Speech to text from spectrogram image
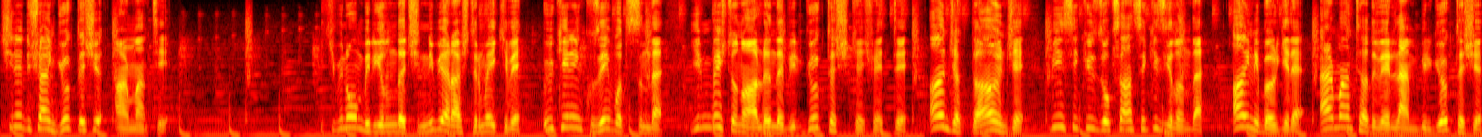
Çin'e düşen göktaşı Armanti 2011 yılında Çinli bir araştırma ekibi ülkenin kuzeybatısında 25 ton ağırlığında bir göktaşı keşfetti. Ancak daha önce 1898 yılında aynı bölgede Ermanti adı verilen bir göktaşı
